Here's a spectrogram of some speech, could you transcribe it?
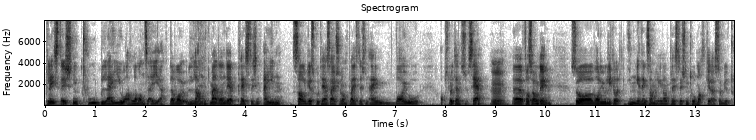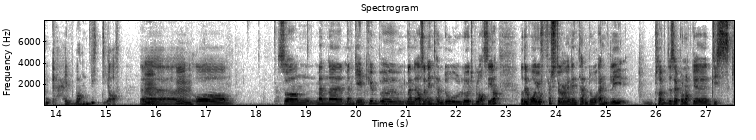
PlayStation 2 ble jo allemannseie. Det var jo langt mer enn det PlayStation 1-salget skulle til seg. Selv om PlayStation 1 var jo absolutt en suksess Mm. eh, for Sony. Så var det jo likevel ingenting sammenlignet med PlayStation 2-markedet, som jo tok helt vanvittig av. Eh, Og så, men, eh, men GameCube eh, Men altså Nintendo lå ikke på latsida. Og det var jo første gangen Nintendo endelig prøvde seg på noe disk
